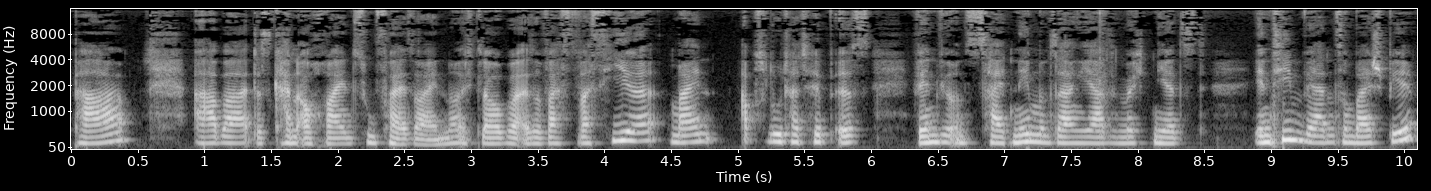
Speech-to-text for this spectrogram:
Paar. Aber das kann auch rein Zufall sein. Ne? Ich glaube, also was, was hier mein absoluter Tipp ist, wenn wir uns Zeit nehmen und sagen, ja, wir möchten jetzt intim werden zum Beispiel,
